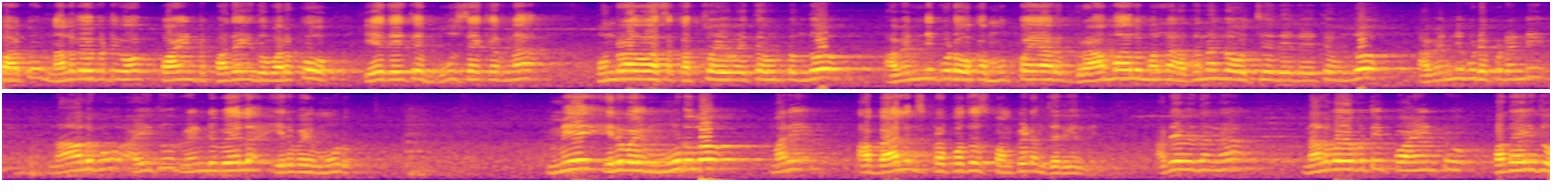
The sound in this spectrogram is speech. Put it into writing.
పాటు నలభై ఒకటి పాయింట్ పదహైదు వరకు ఏదైతే భూసేకరణ పునరావాస ఖర్చు ఏవైతే ఉంటుందో అవన్నీ కూడా ఒక ముప్పై ఆరు గ్రామాలు మళ్ళీ అదనంగా వచ్చేది ఏదైతే ఉందో అవన్నీ కూడా ఎప్పుడండి? నాలుగు ఐదు రెండు వేల ఇరవై మూడు. మే ఇరవై మూడులో మరి ఆ బ్యాలెన్స్ ప్రపోజల్స్ పంపించడం జరిగింది. అదేవిధంగా నలభై ఒకటి పాయింట్ పదహైదు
